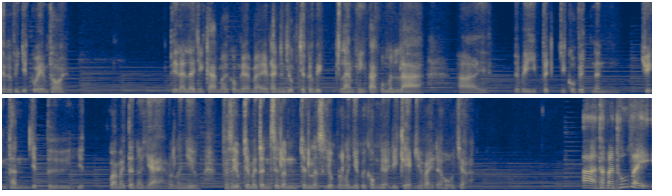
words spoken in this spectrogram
cho cái việc dịch của em thôi. Thì đấy là những cái mà công nghệ mà em đang ứng dụng cho cái việc làm hiện tại của mình là ờ, uh, bởi vì dịch covid nên chuyển thành dịch từ dịch qua máy tính ở nhà rất là nhiều. Và sử dụng trên máy tính sẽ lên trên là sử dụng rất là nhiều cái công nghệ đi kèm như vậy để hỗ trợ. À, thật là thú vị.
